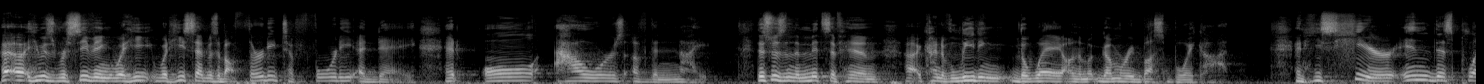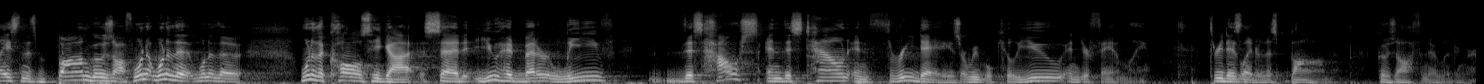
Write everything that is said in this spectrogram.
Uh, uh he was receiving what he, what he said was about 30 to 40 a day at all hours of the night. This was in the midst of him uh, kind of leading the way on the Montgomery bus boycott. And he's here in this place, and this bomb goes off. One, one, of the, one, of the, one of the calls he got said, You had better leave this house and this town in three days, or we will kill you and your family. Three days later, this bomb goes off in their living room.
